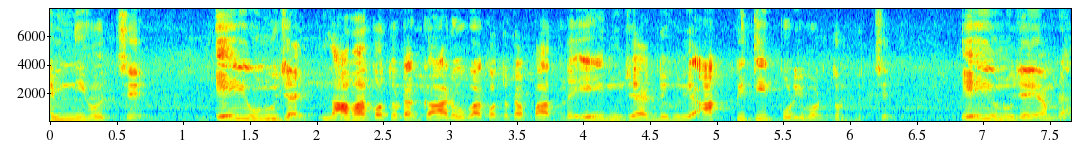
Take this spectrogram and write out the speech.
এমনি হচ্ছে এই অনুযায়ী লাভা কতটা গাঢ় বা কতটা পাতলা, এই অনুযায়ী আগ্নেয়গিরি আকৃতির পরিবর্তন হচ্ছে। এই অনুযায়ী আমরা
